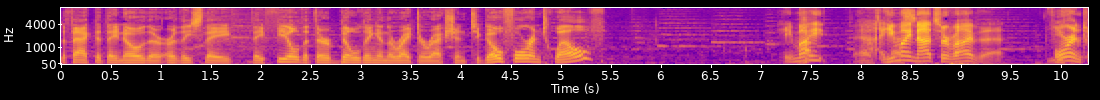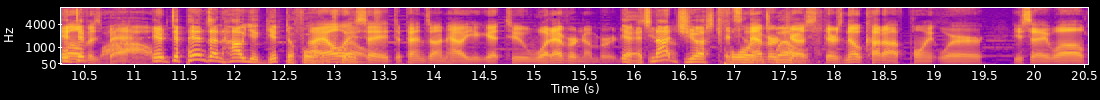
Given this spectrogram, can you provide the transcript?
the fact that they know they're, or at least they they feel that they're building in the right direction to go four and twelve. He might. That's he might not survive that. Four and twelve de- is bad. It depends on how you get to four I and always 12. say it depends on how you get to whatever number. it Yeah, is, it's not know? just It's four and never 12. just. There's no cutoff point where you say, "Well,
